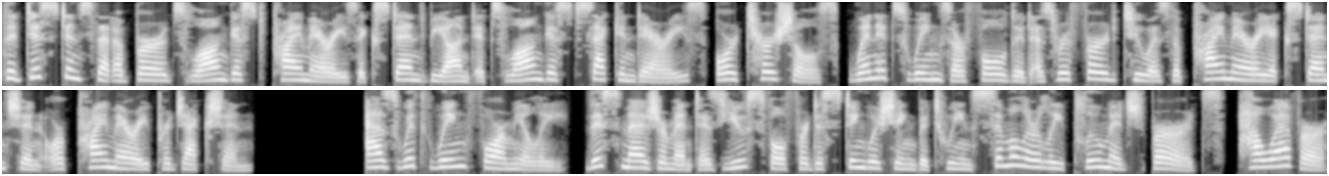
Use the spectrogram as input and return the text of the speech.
The distance that a bird's longest primaries extend beyond its longest secondaries or tertials when its wings are folded is referred to as the primary extension or primary projection. As with wing formulae, this measurement is useful for distinguishing between similarly plumaged birds, however,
